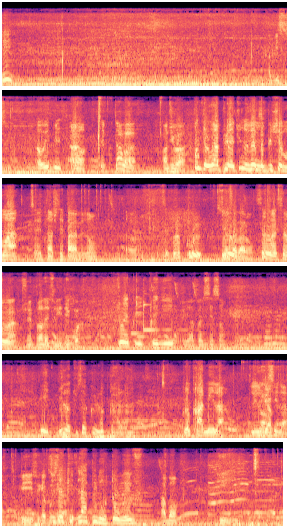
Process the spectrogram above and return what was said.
Eh, Abyss. ah oui, Bill. Ah. C'est- Ça va. Quand tu vas On te voit plus, tu ne viens même plus chez moi. Ça je n'étais pas à la maison. C'est pas cool. Sinon, ça va, non Ça va, ça va. Je vais prendre des unités, quoi. Tu as pris le crédit. Il n'y a pas de 500. Eh, Bill, tu sais que l'autre gars là, l'autre ami là, les lancés là, Oui, ce a tu sais qu'il a pris moto wave. Ah bon?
